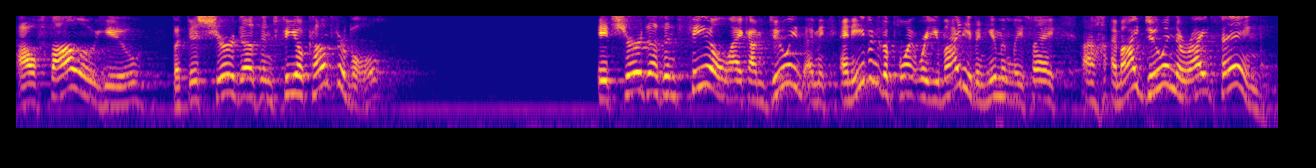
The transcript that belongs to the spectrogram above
I'll follow you, but this sure doesn't feel comfortable. It sure doesn't feel like I'm doing, I mean, and even to the point where you might even humanly say, uh, Am I doing the right thing?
